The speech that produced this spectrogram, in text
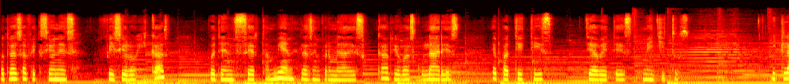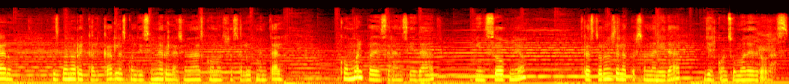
Otras afecciones fisiológicas pueden ser también las enfermedades cardiovasculares, hepatitis, diabetes, mellitus. Y claro, es bueno recalcar las condiciones relacionadas con nuestra salud mental, como el padecer ansiedad, insomnio, trastornos de la personalidad y el consumo de drogas.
